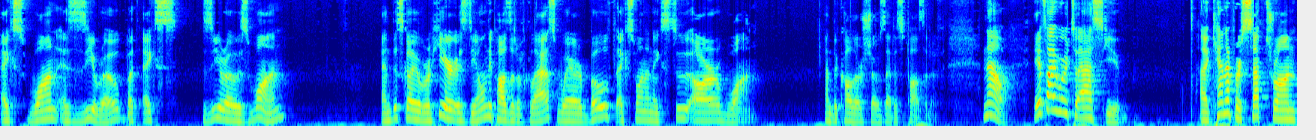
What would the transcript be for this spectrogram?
x1 is zero, but x0 is one. And this guy over here is the only positive class where both x1 and x2 are one. And the color shows that it's positive. Now, if I were to ask you, uh, can a perceptron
